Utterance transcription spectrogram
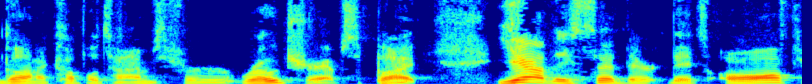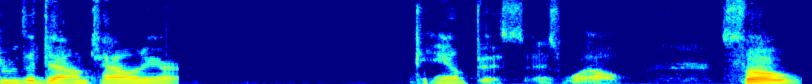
gone a couple times for road trips. But yeah, they said there it's all through the downtown area campus as well. So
